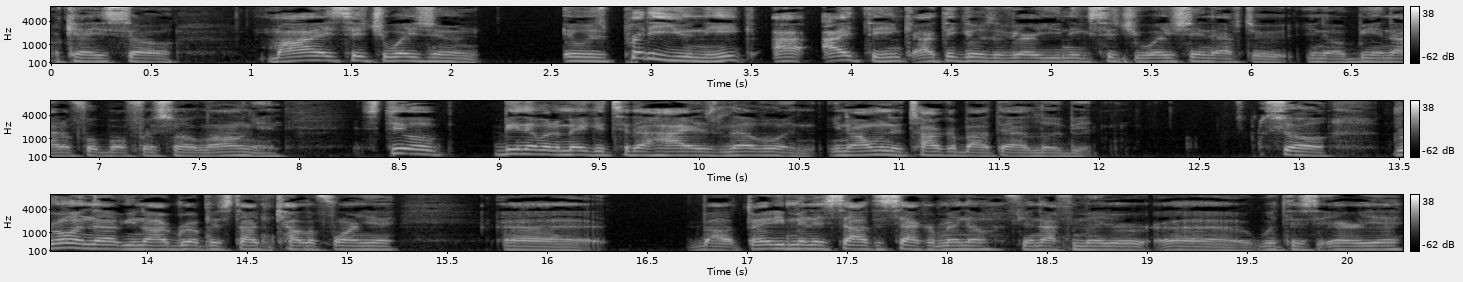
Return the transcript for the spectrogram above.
Okay, so my situation it was pretty unique. I, I think I think it was a very unique situation after you know being out of football for so long and still being able to make it to the highest level. And you know I want to talk about that a little bit. So growing up, you know I grew up in Stockton, California, uh, about 30 minutes south of Sacramento. If you're not familiar uh, with this area,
